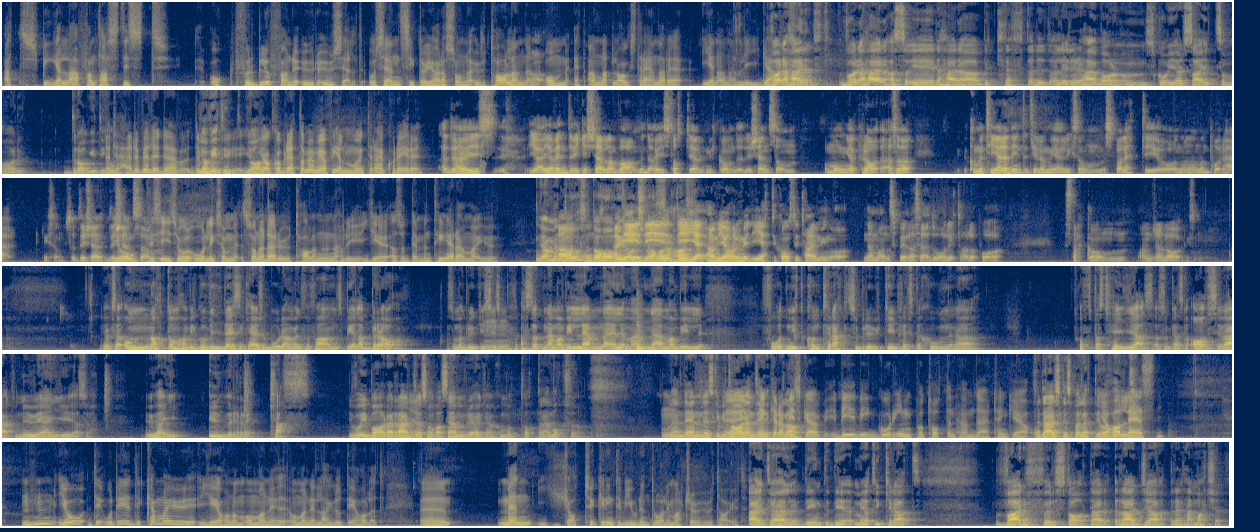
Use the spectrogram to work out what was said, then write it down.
att spela fantastiskt och förbluffande uruselt och sen sitta och göra sådana uttalanden om ett annat lags tränare i en annan liga. Var det här, Alltså, var det här, alltså är det här bekräftade då? Eller är det här bara någon skojarsajt som har dragit ja, ihop? det här är väl... Det här, det Jag var- vet inte, jag- Jakob, rätta mig om jag har fel, men var inte det här Correire? Ja, Det har ju, jag, jag vet inte vilken källan var, men det har ju stått jävligt mycket om det. Det känns som, och många pratar, alltså kommenterade inte till och med liksom Spalletti och någon annan på det här. Liksom. Så det, kän, det jo, känns som... precis. Och, och liksom sådana där uttalanden hade ju, ge- alltså dementerar man ju. Ja men då så, då har vi ja, det, det, det, det, är ja, Jag håller med, det är jättekonstig timing och när man spelar så här dåligt och håller på och snacka om andra lag liksom. Jag säga, om något, om han vill gå vidare i sin karriär så borde han väl för fan spela bra. Alltså man brukar ju se, Mhm. alltså att när man vill lämna eller man, när man vill få ett nytt kontrakt så brukar ju prestationerna oftast höjas, alltså ganska avsevärt. Nu är han ju, alltså, nu är han ju urkass. Det var ju bara Raja som var sämre kanske mot Tottenham också. Men den, ska vi ta Eh, den? jag tänker att vi ska, vi, vi går in på Tottenham där tänker jag. För Och där ska Spalletti ha jag har skit. läst... Mhm, jo, det, och det, det kan man ju ge honom om man är, om man är lagd åt det hållet. Eh, men jag tycker inte vi gjorde en dålig match överhuvudtaget. Nej, inte jag heller. Det är inte det. Men jag tycker att varför startar Raja den här matchen?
